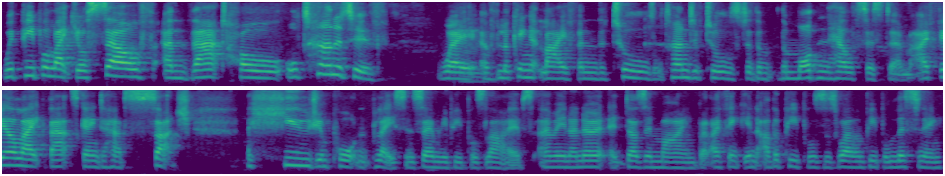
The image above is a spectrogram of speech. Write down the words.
with people like yourself and that whole alternative way mm. of looking at life and the tools, alternative tools to the, the modern health system, I feel like that's going to have such a huge important place in so many people's lives. I mean, I know it, it does in mine, but I think in other people's as well and people listening,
